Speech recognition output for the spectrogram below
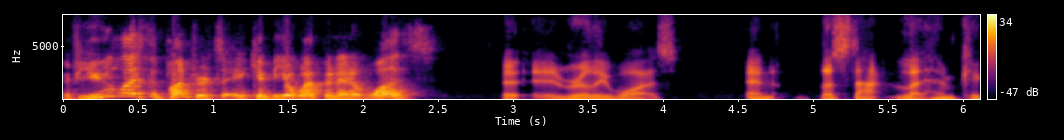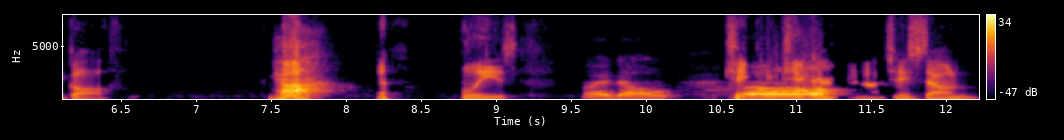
if you utilize the punter, it can be a weapon, and it was. It, it really was. And let's not let him kick off. Ha! Please. I know. Kick, Oh. Kickers do not chase down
